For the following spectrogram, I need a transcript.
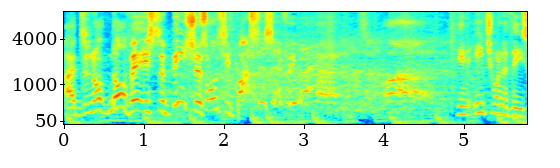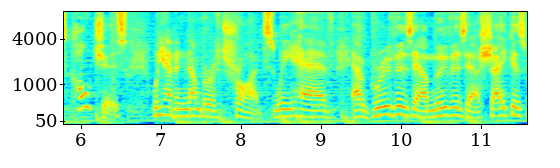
I do not know where is the beaches, there's the buses everywhere. In each one of these cultures, we have a number of tribes. We have our groovers, our movers, our shakers.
